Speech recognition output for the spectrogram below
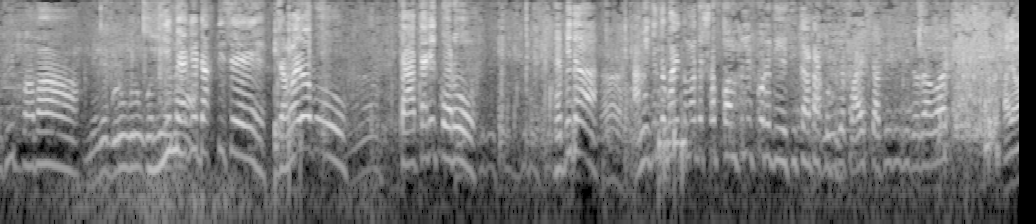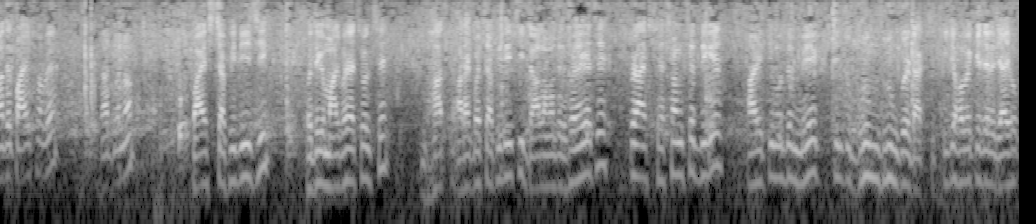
ওরে বাবা। মেঘে গুরুম গুরুম কি ম্যাগে ডাকতিছে? জামাই বাবু তাড়াতাড়ি করো। হ্যাপিদা আমি কিন্তু ভাই তোমাদের সব কমপ্লিট করে দিয়েছি টাটা পায়েস চাপিয়ে দিয়েছি দাদা আমার। আজ আমাদের পায়েস হবে তার জন্য। পায়েস চাপিয়ে দিয়েছি। ওদিকে মাছ ভাজা চলছে। ভাত আর একবার চাপিয়ে দিয়েছি। ডাল আমাদের হয়ে গেছে। প্রায় শেষ অংশের দিকে। আর ইতিমধ্যে মেঘ কিন্তু ঘুম ঘুম করে ডাকছে। কি যে হবে কে জানে? যাই হোক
